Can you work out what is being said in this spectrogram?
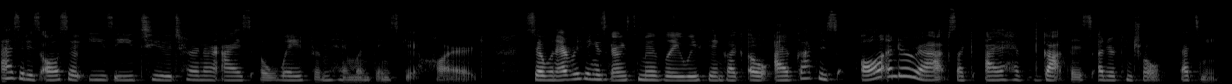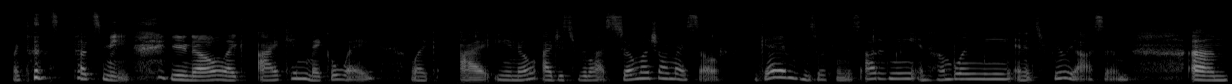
as it is also easy to turn our eyes away from Him when things get hard. So, when everything is going smoothly, we think, like, oh, I've got this all under wraps. Like, I have got this under control. That's me. Like, that's, that's me. You know, like, I can make a way. Like, I, you know, I just rely so much on myself. Again, He's working this out of me and humbling me, and it's really awesome. Um,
